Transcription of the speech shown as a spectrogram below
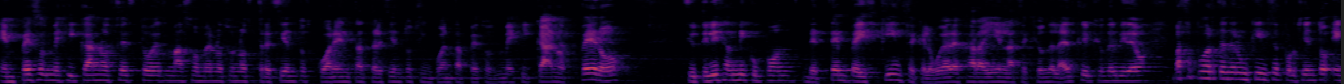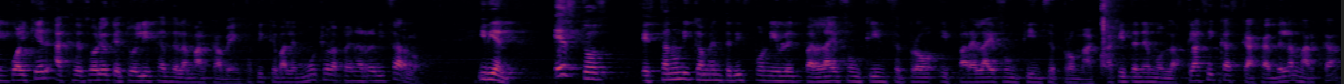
En pesos mexicanos esto es más o menos unos 340, 350 pesos mexicanos, pero si utilizas mi cupón de TEPBASE15, que lo voy a dejar ahí en la sección de la descripción del video, vas a poder tener un 15% en cualquier accesorio que tú elijas de la marca Banks, así que vale mucho la pena revisarlo. Y bien, estos están únicamente disponibles para el iPhone 15 Pro y para el iPhone 15 Pro Max. Aquí tenemos las clásicas cajas de la marca,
